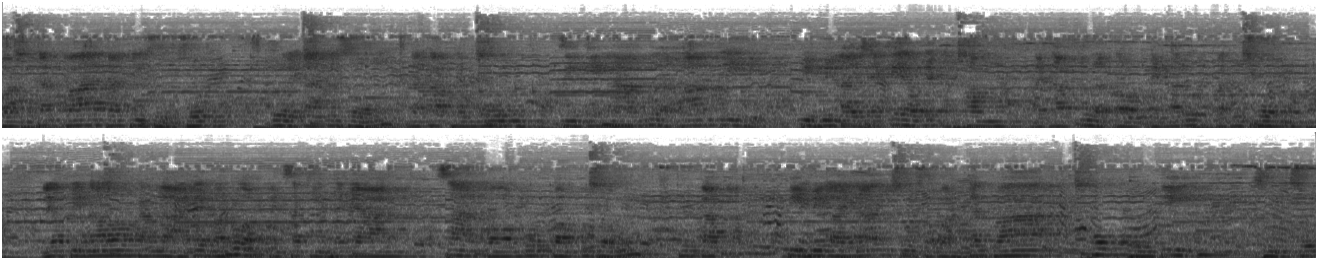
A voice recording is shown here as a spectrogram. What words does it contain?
วรรค์ชั้นฟ้าชั้นที่สูงสุดโดยอานิสงส์นะครับผลบุญสิ่งที่งาเมื่อครั้งที่ปีวิไลชัยแก้วได้กระทำนะครับเมื่อตอเป็นมนุษย์ปฏิชน แล้วพี่น้องทั้งหลายได้มาร่วมเป็นสักขีพยาน สร้างกองบุญกองกุศลคือกับปีวิไลนั้นสู่สวรรค์ชั้นฟ้าพบภูมิที่สูงสุด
